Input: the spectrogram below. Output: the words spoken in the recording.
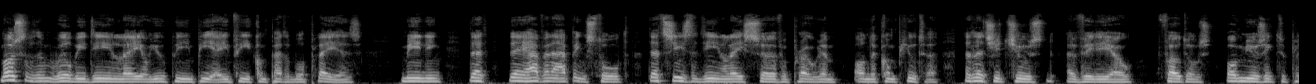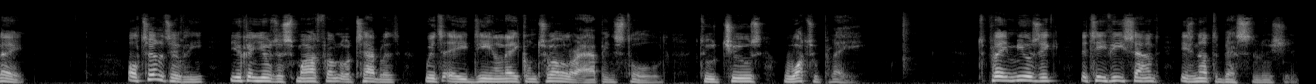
Most of them will be DLNA or UPnP AV compatible players, meaning that they have an app installed that sees the DLNA server program on the computer that lets you choose a video, photos or music to play. Alternatively, you can use a smartphone or tablet with a DLNA controller app installed to choose what to play. To play music the TV sound is not the best solution.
